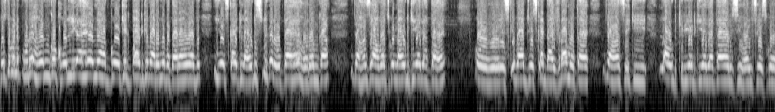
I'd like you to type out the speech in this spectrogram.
दोस्तों, मैंने पूरे हॉर्न को खोल लिया है। मैं आपको एक एक पार्ट के बारे में बता रहा हूँ। अब ये इसका एक लाउड स्पीकर होता है हॉर्न का, जहाँ से आवाज़ को लाउड किया जाता है। और इसके बाद जो इसका डायफ्राम होता है, जहाँ से कि लाउड क्रिएट किया जाता है और इसी हॉल से इसको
